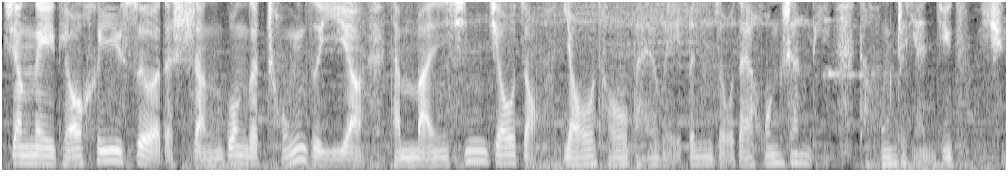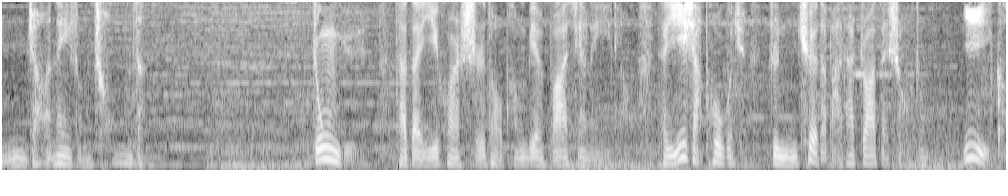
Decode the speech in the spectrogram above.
像那条黑色的闪光的虫子一样，他满心焦躁，摇头摆尾，奔走在荒山里。他红着眼睛寻找那种虫子。终于，他在一块石头旁边发现了一条，他一下扑过去，准确地把它抓在手中，一口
